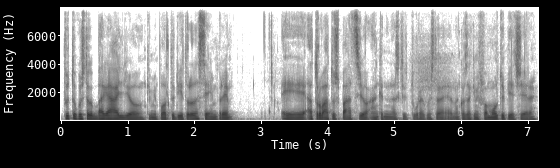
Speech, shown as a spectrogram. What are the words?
tutto questo bagaglio che mi porto dietro da sempre e ha trovato spazio anche nella scrittura, questa è una cosa che mi fa molto piacere.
